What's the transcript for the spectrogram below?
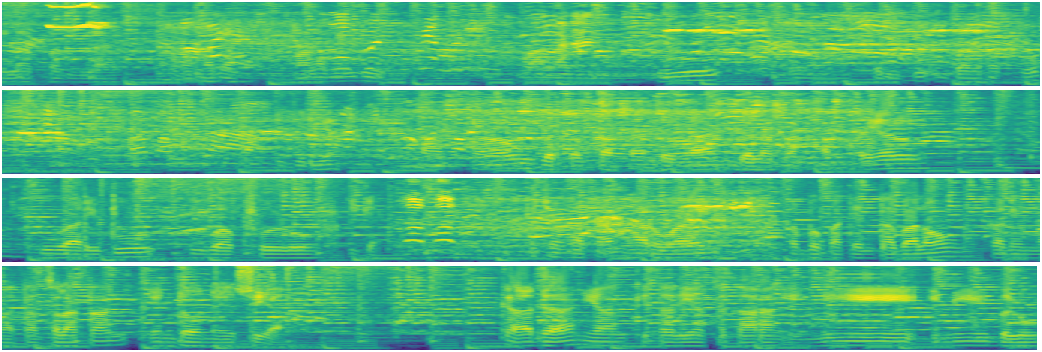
18 Ramadan Malam minggu. Malam minggu 1400 Hijriah Atau bertepatan dengan 8 April 2023 Kecamatan Harwai Kabupaten Tabalong Kalimantan Selatan Indonesia. Keadaan yang kita lihat sekarang ini ini belum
